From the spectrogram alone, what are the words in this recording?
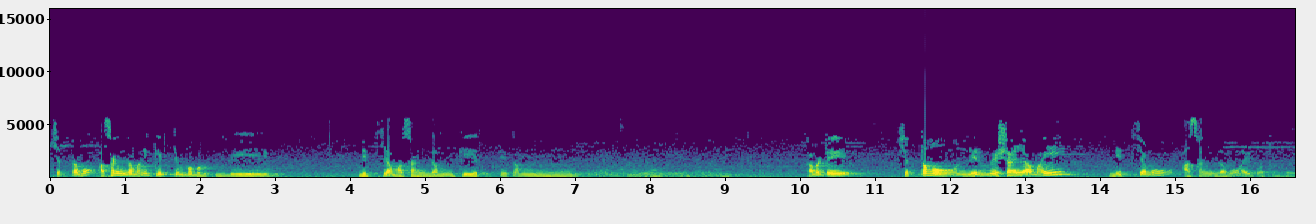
చిత్తము అసంగమని కీర్తింపబడుతుంది. నిత్యమసంగం కీర్తితం. కాబట్టి చిత్తము నిర్విషయమై నిత్యము అసంగము అయిపోతుంది.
